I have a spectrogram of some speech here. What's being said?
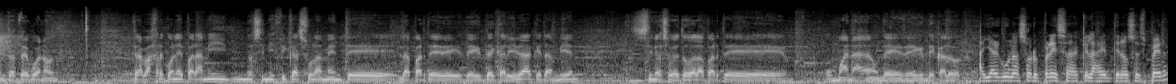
Entonces, bueno, trabajar con él para mí no significa solamente la parte de, de- de calidad, que también, sino sobre todo la parte humana, ¿no? de, de- de calor. ¿Hay alguna sorpresa que la gente no se espera?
